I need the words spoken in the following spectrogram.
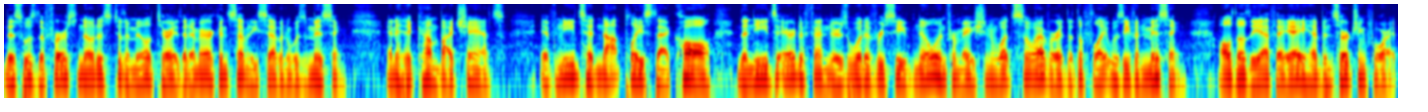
This was the first notice to the military that American 77 was missing, and it had come by chance. If NEADS had not placed that call, the NEADS air defenders would have received no information whatsoever that the flight was even missing, although the FAA had been searching for it.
